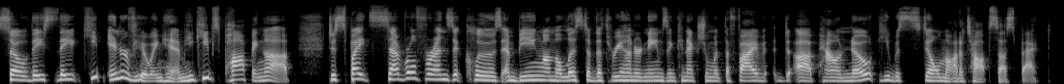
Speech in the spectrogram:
So they they keep interviewing him. He keeps popping up, despite several forensic clues and being on the list of the 300 names in connection with the five uh, pound note. He was still not a top suspect.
